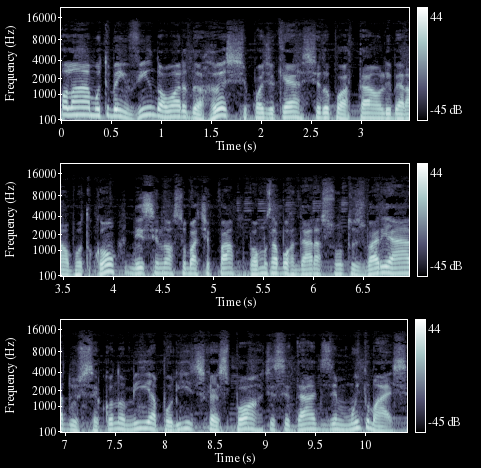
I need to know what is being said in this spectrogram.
Olá, muito bem-vindo ao Hora do Rush, podcast do portal liberal.com. Nesse nosso bate-papo, vamos abordar assuntos variados: economia, política, esporte, cidades e muito mais.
